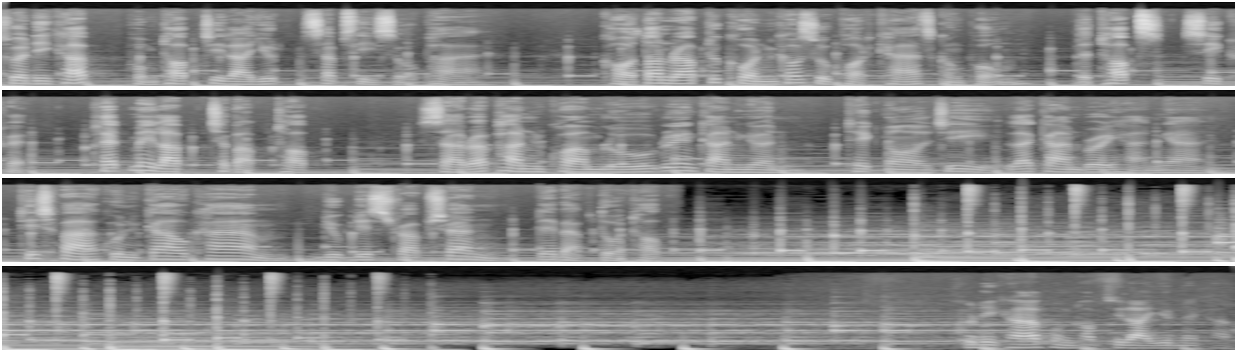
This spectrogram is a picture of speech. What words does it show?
สวัสดีครับ ผมท็อปจิรายุสทรัพย์ศรีโสภา ขอต้อนรับทุกคนเข้าสู่พอดแคสต์ของผม The Top's Secret เคล็ดไม่ลับฉบับท็อป สารพันความรู้เรื่องการเงิน เทคโนโลยี และการบริหารงาน ที่จะพาคุณก้าวข้าม ยุค disruption ได้แบบตัวท็อปสวัสดีครับ ผมท็อปจิรายุสนะครับ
